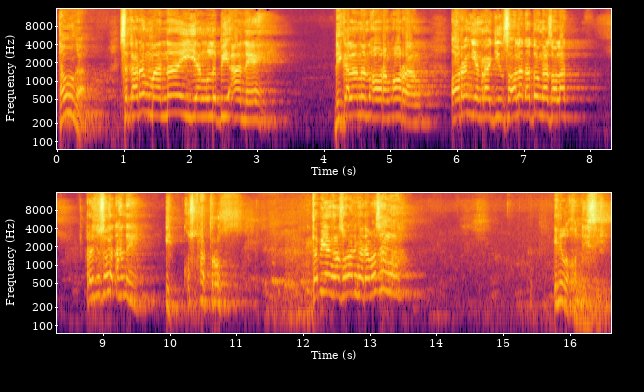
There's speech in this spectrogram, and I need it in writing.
Tahu nggak? Sekarang mana yang lebih aneh di kalangan orang-orang, orang yang rajin sholat atau nggak sholat? Rajin sholat aneh. Ih, kok sholat terus? Tapi yang nggak sholat nggak ada masalah. Inilah kondisi.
